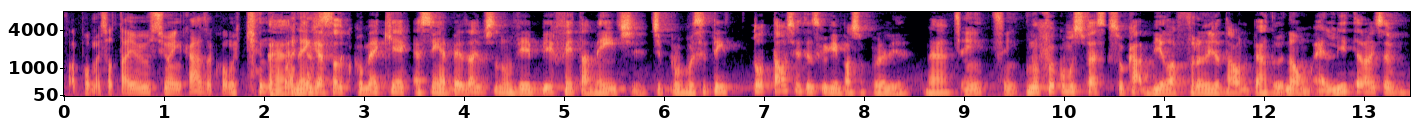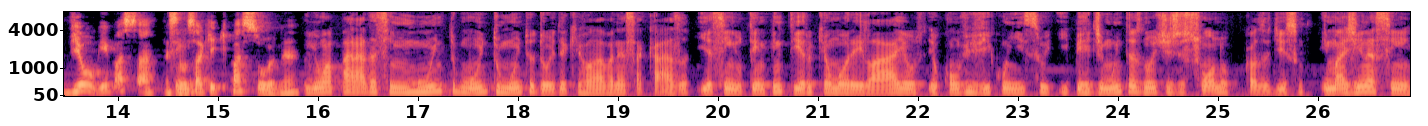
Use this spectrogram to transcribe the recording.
Fala, pô, mas só tá eu e o senhor em casa? Como é que não é? é nem engraçado como é que é, assim, apesar de você não ver perfeitamente, tipo, você tem total certeza que alguém passou por ali, né? Sim, sim. Não foi como se fosse que seu cabelo, a franja tava no perto do. Não, é literalmente você viu alguém passar. Mas você não sabe o que, que passou, né? E uma parada, assim, muito, muito, muito doida que rolava nessa casa. E, assim, o tempo inteiro que eu morei lá, eu, eu convivi com isso e perdi muitas noites de sono por causa disso. Imagina, assim,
